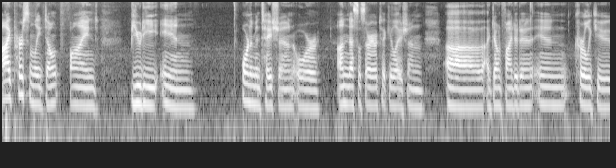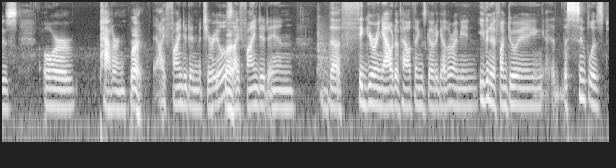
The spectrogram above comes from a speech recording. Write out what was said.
I personally don't find beauty in ornamentation or unnecessary articulation. Uh, I don't find it in, in curly cues or pattern. right. I find it in materials. Right. I find it in the figuring out of how things go together. I mean, even if I'm doing the simplest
